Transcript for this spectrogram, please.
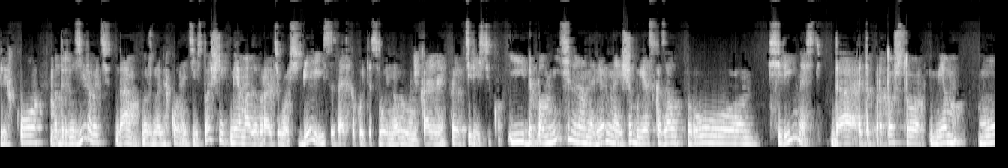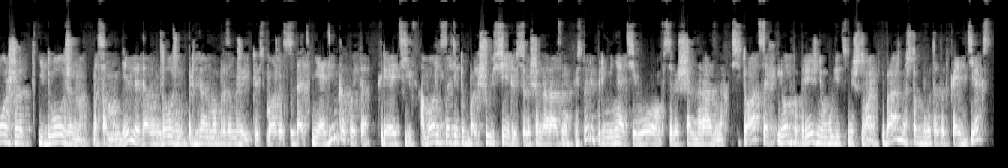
легко модернизировать, да, нужно легко найти источник мема, забрать его себе и создать какую-то свою новую уникальную характеристику. И дополнительно, наверное, еще бы я сказал про серийность, да, это про то, что мем может и должен на самом деле, да, он должен определенным образом жить. То есть можно создать не один какой-то креатив, а можно создать эту большую серию совершенно разных историй, применять его в совершенно разных ситуациях, и он по-прежнему будет смешной. И важно, чтобы вот этот контекст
